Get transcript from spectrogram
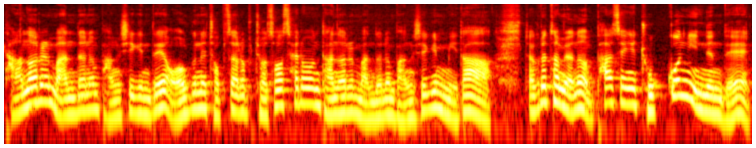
단어를 만드는 방식인데 어근에 접사를 붙여서 새로운 단어를 만드는 방식입니다. 자, 그렇다면은 파생의 조건이 있는데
